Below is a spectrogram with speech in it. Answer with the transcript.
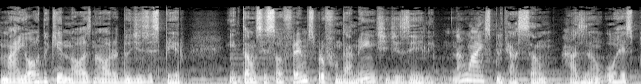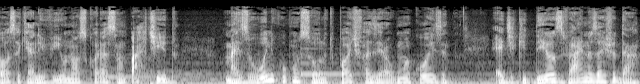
maior do que nós na hora do desespero. Então, se sofremos profundamente, diz ele, não há explicação, razão ou resposta que alivie o nosso coração partido, mas o único consolo que pode fazer alguma coisa é de que Deus vai nos ajudar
